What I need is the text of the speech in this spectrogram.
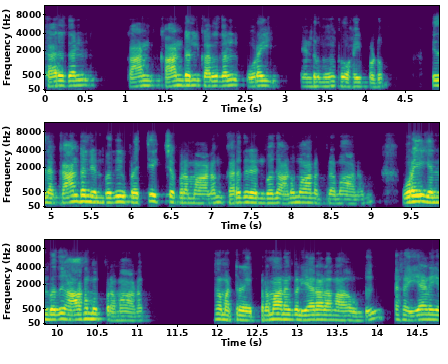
கருதல் கான் காண்டல் கருதல் உரை என்று மூன்று வகைப்படும். இதுல காண்டல் என்பது பிரத்யட்ச பிரமாணம் கருதல் என்பது அனுமான பிரமாணம் உரை என்பது ஆகம பிரமாணம். மற்ற பிரமாணங்கள் ஏராளமாக உண்டு. ஏனைய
